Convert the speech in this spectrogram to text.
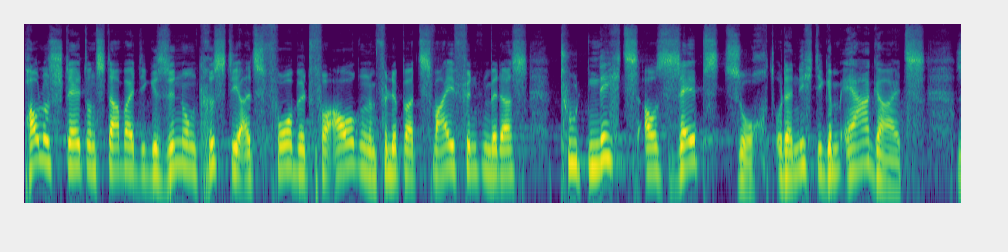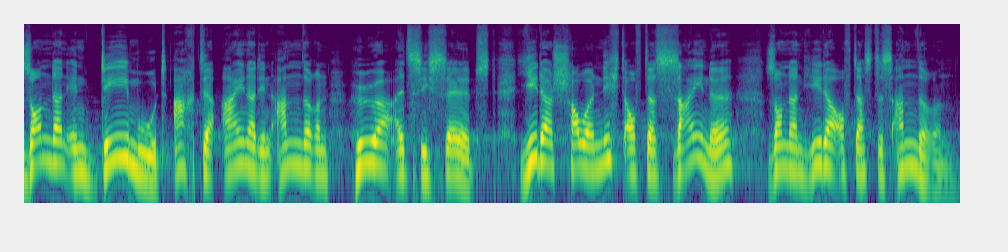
Paulus stellt uns dabei die Gesinnung Christi als Vorbild vor Augen. In Philippa 2 finden wir das, tut nichts aus Selbstsucht oder nichtigem Ehrgeiz, sondern in Demut achte einer den anderen höher als sich selbst. Jeder schaue nicht auf das Seine, sondern jeder auf das des anderen.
